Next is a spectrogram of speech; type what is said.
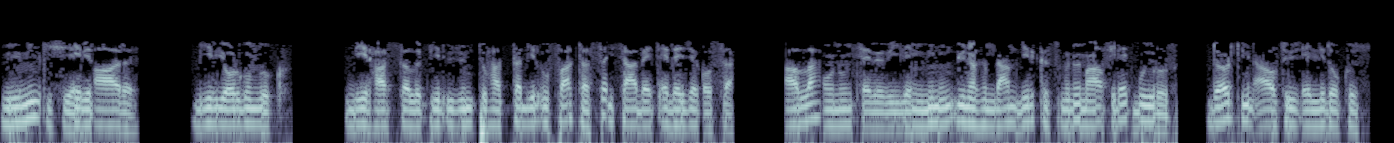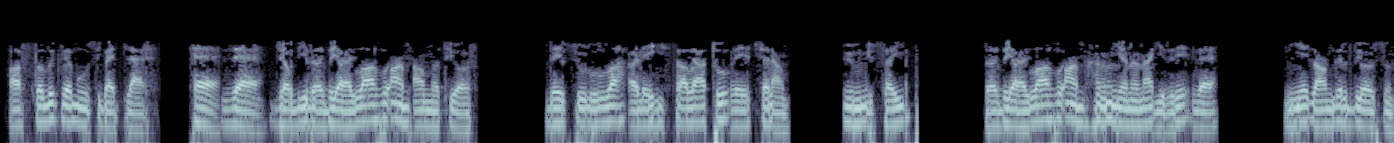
Mümin kişiye bir ağrı, bir yorgunluk, bir hastalık, bir üzüntü hatta bir ufak tasa isabet edecek olsa, Allah onun sebebiyle müminin günahından bir kısmını mağfiret buyurur. 4659 Hastalık ve Musibetler H.Z. Cabir radıyallahu an anlatıyor. Resulullah aleyhissalatu vesselam Ümmü Said radıyallahu anh'ın yanına girdi ve Niye zangır diyorsun?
